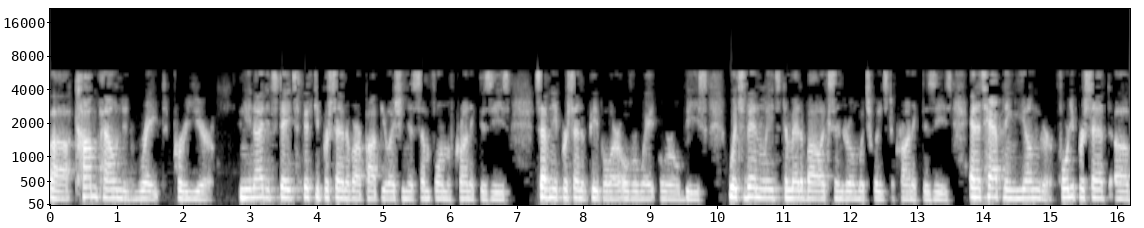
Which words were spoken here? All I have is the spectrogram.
uh, compounded rate per year. In the United States, 50% of our population has some form of chronic disease. 70% of people are overweight or obese, which then leads to metabolic syndrome, which leads to chronic disease. And it's happening younger. 40% of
